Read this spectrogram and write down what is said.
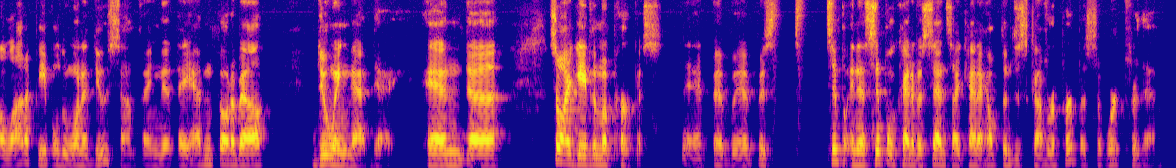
a lot of people to want to do something that they hadn't thought about doing that day. And uh, so I gave them a purpose. It, it, it was simple in a simple kind of a sense, I kind of helped them discover a purpose that worked for them.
